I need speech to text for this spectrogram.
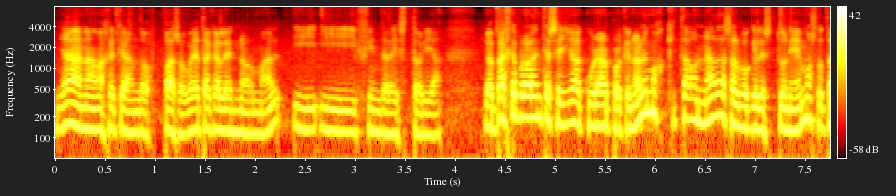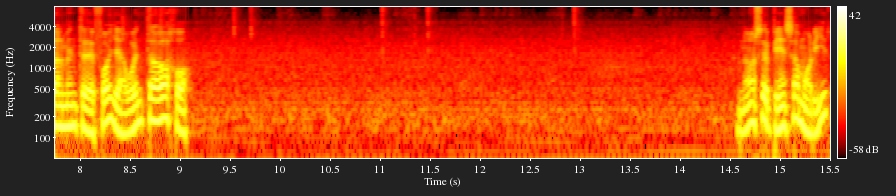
Ya nada más que quedan dos pasos. Voy a atacarles normal y, fin de la historia. Lo que pasa es que probablemente se llegue a curar porque no le hemos quitado nada salvo que les tuneemos totalmente de folla. Buen trabajo. ¿No se piensa morir?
